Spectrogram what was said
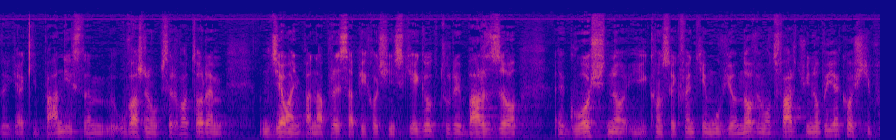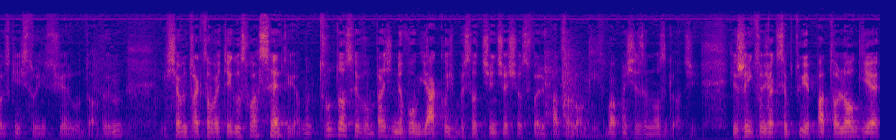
tak jak i pan, jestem uważnym obserwatorem działań pana prezesa Piechocińskiego, który bardzo y, głośno i konsekwentnie mówi o nowym otwarciu i nowej jakości w Polskiej Stronnictwie Ludowym i chciałbym traktować tego słowa serio. No, trudno sobie wyobrazić nową jakość bez odcięcia się od sfery patologii. Chyba pan się ze mną zgodzi. Jeżeli ktoś akceptuje patologię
